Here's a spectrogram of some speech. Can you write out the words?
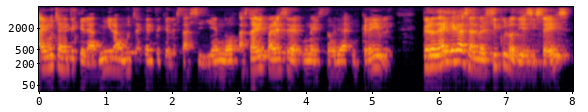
hay mucha gente que le admira, mucha gente que le está siguiendo, hasta ahí parece una historia increíble. Pero de ahí llegas al versículo 16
